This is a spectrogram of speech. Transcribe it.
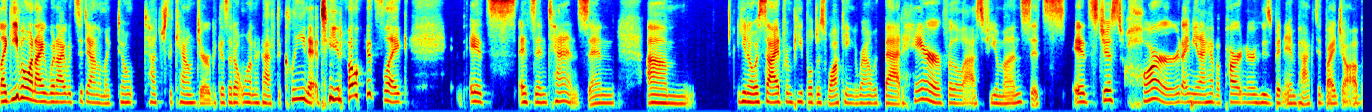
Like even when I when I would sit down, I'm like, don't touch the counter because I don't want her to have to clean it. You know, it's like it's it's intense and um you know aside from people just walking around with bad hair for the last few months it's it's just hard i mean i have a partner who's been impacted by job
